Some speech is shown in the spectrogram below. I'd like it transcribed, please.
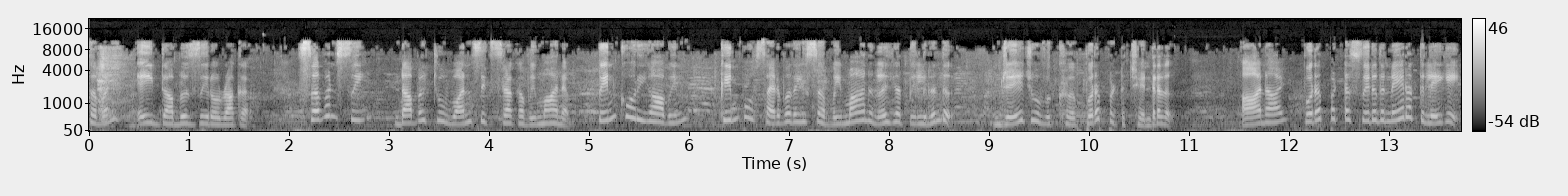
seven eight double zero ரக seven C double two one six ரக விமானம் தென்கொரியாவின் கிம்போ சர்வதேச விமான நிலையத்திலிருந்து ஜேஜோவுக்கு புறப்பட்டுச் சென்றது. ஆனால் புறப்பட்ட சிறிது நேரத்திலேயே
